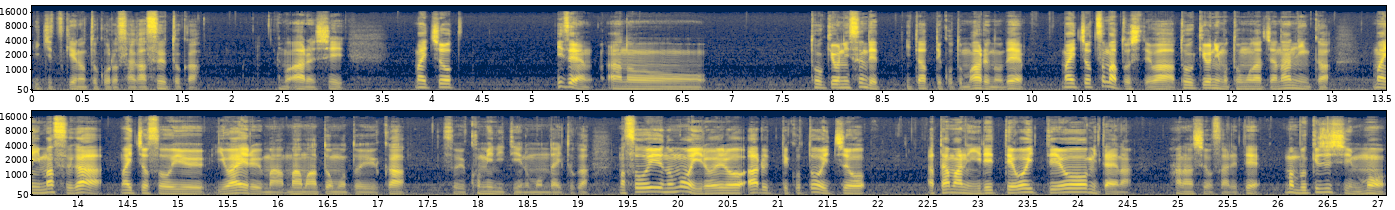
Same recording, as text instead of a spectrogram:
行きつけのところ探すとかもあるし、まあ、一応以前、あのー、東京に住んでいたってこともあるので、まあ、一応妻としては東京にも友達は何人か、まあ、いますが、まあ、一応そういういわゆるまあママ友というかそういうコミュニティの問題とか、まあ、そういうのもいろいろあるってことを一応頭に入れておいてよみたいな話をされて、まあ、僕自身も、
